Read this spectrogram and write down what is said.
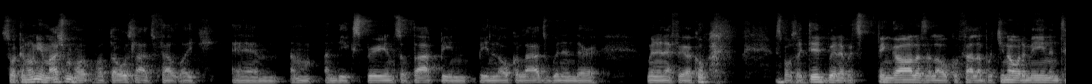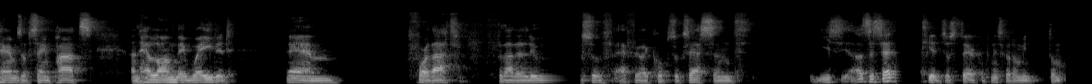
so I can only imagine what, what those lads felt like, um, and, and the experience of that being being local lads winning their winning FAI Cup. I suppose I did win it with Fingal as a local fella, but you know what I mean in terms of St. Pat's and how long they waited um, for that for that elusive FAI Cup success. And you see, as I said to you just there a couple minutes ago, I mean, don't,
